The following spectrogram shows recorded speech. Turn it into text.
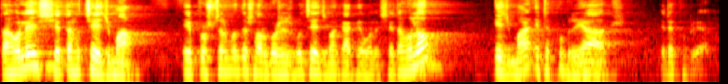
তাহলে সেটা হচ্ছে এজমা এই প্রশ্নের মধ্যে সর্বশেষ বলছে এজমা কাকে বলে? সেটা হলো এজমা এটা খুব রেয়ার এটা খুব রেয়ার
